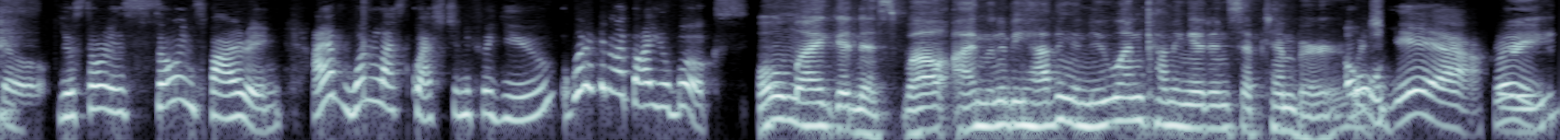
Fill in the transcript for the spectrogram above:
so your story is so inspiring. I have one last question for you. Where can I buy your books? Oh, my goodness. Well, I'm going to be having a new one coming out in September. Oh, yeah. Great.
